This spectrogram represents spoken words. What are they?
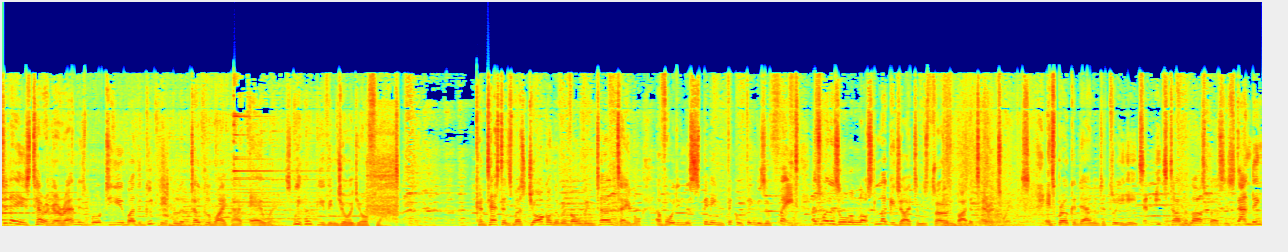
Today's Terror-Go-Round is brought to you by the good people at Total Wipeout Airways. We hope you've enjoyed your flight. Contestants must jog on the revolving turntable, avoiding the spinning fickle fingers of fate, as well as all the lost luggage items thrown by the Terror Twins. It's broken down into three heats, and each time the last person standing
